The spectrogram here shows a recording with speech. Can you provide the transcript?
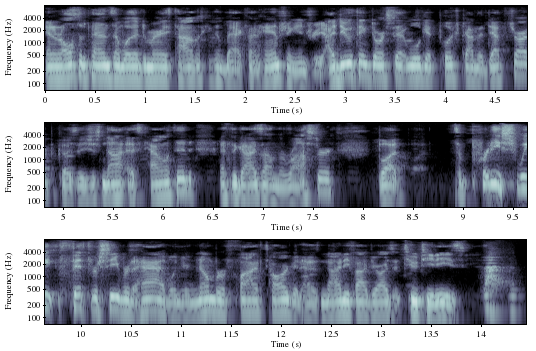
And it also depends on whether Demaryius Thomas can come back from that hamstring injury. I do think Dorsett will get pushed down the depth chart because he's just not as talented as the guys on the roster. But it's a pretty sweet fifth receiver to have when your number five target has 95 yards and two TDs.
